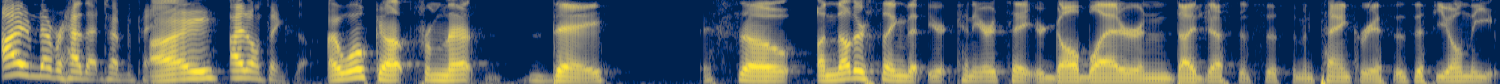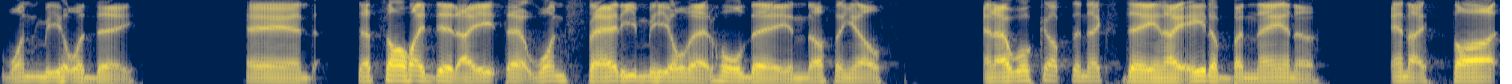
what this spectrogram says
I have never had that type of pain. I I don't think so. I woke up from that day. So another thing that can irritate your gallbladder and digestive system and pancreas is if you only eat one meal a day. And that's all I did. I ate that one fatty meal that whole day and nothing else. And I woke up the next day and I ate a banana and I thought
